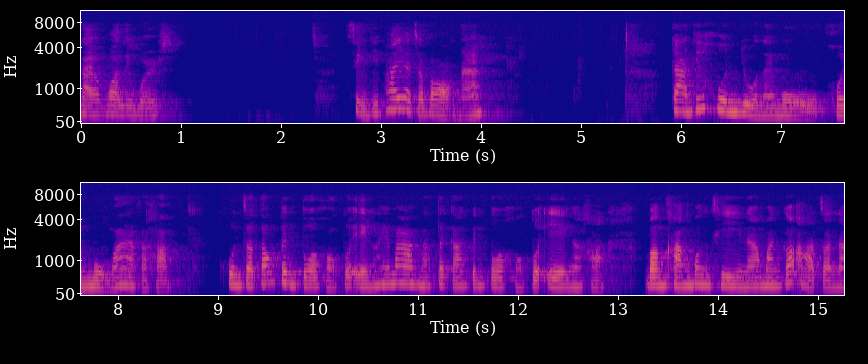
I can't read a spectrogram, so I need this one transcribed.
Nine of Wands Reverse สิ่งที่ไพ่อยากจะบอกนะ การที่คุณอยู่ในหมู่คนหมู่มากอะค่ะ คุณจะต้องเป็นตัวของตัวเองให้มากนะ แต่การเป็นตัวของตัวเองอะค่ะ บางครั้งบางทีนะ มันก็อาจจะน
